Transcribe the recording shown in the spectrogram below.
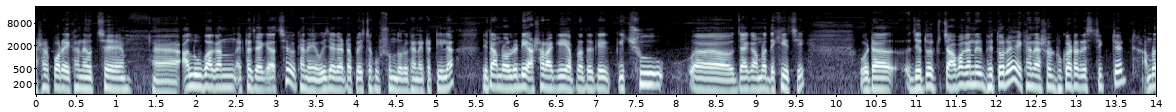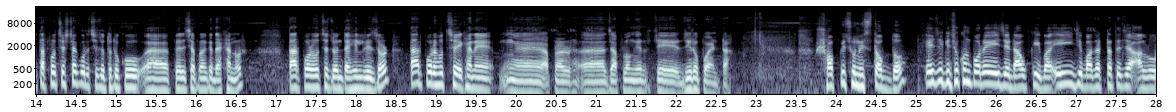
আসার পরে এখানে হচ্ছে আলু বাগান একটা জায়গা আছে। ওখানে ওই জায়গাটা প্লেসটা খুব সুন্দর, ওখানে একটা টিলা। যেটা আমরা অলরেডি আসার আগেই আপনাদেরকে কিছু জায়গা আমরা দেখিয়েছি। ওটা যেহেতু একটু চা বাগানের ভেতরে, এখানে আসলে ঢুকাটা রেস্ট্রিক্টেড আমরা তারপর চেষ্টা করেছি যতটুকু পেরেছি আপনাকে দেখানোর। তারপরে হচ্ছে জয়ন্তা হিল রিসর্ট। তারপরে হচ্ছে এখানে আপনার জাফলংয়ের যে জিরো পয়েন্টটা সব কিছু নিস্তব্ধ। এই যে কিছুক্ষণ পরে এই যে ডাউকি বা এই যে বাজারটাতে যে আলো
